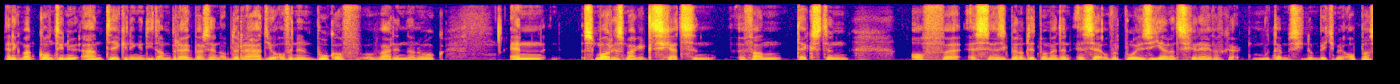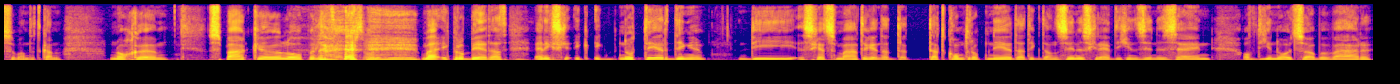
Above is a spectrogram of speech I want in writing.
En ik maak continu aantekeningen die dan bruikbaar zijn op de radio of in een boek of waarin dan ook. En s'morgens maak ik schetsen van teksten of uh, essays. Ik ben op dit moment een essay over poëzie aan het schrijven. Ik moet daar misschien een beetje mee oppassen, want het kan nog uh, spaak uh, lopen. maar ik probeer dat. En ik, ik, ik noteer dingen die schetsmatig, en dat, dat, dat komt erop neer dat ik dan zinnen schrijf die geen zinnen zijn, of die je nooit zou bewaren,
